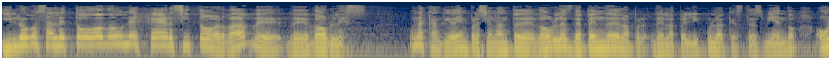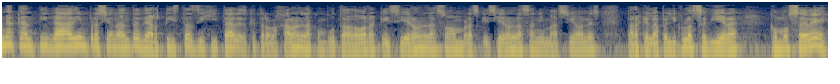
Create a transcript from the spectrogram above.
Y luego sale todo un ejército, ¿verdad?, de dobles una cantidad impresionante de dobles, depende de la, de la, película que estés viendo, o una cantidad impresionante de artistas digitales que trabajaron en la computadora, que hicieron las sombras, que hicieron las animaciones, para que la película se viera como se ve.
